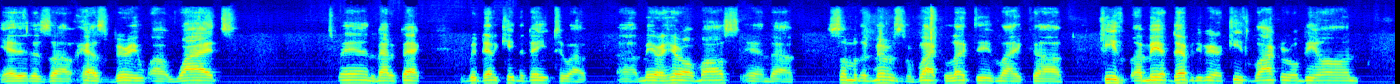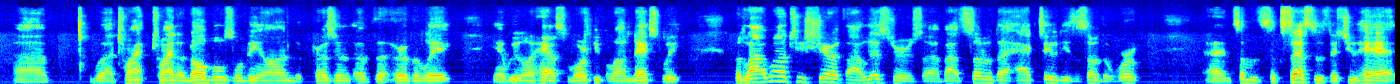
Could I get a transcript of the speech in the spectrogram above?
and it is uh, has very uh, wide span. As a matter of fact, we're dedicating the date to uh, uh, Mayor Harold Moss and uh, some of the members of the Black Collective, like uh, Keith, uh, Mayor Deputy Mayor Keith Blocker, will be on. Uh, well, Twi- Twina Nobles will be on, the president of the Urban League, and we're going to have some more people on next week. But Lau, why don't you share with our listeners about some of the activities and some of the work and some of the successes that you had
